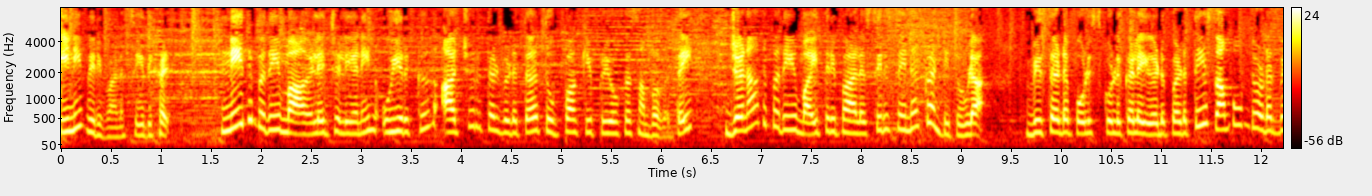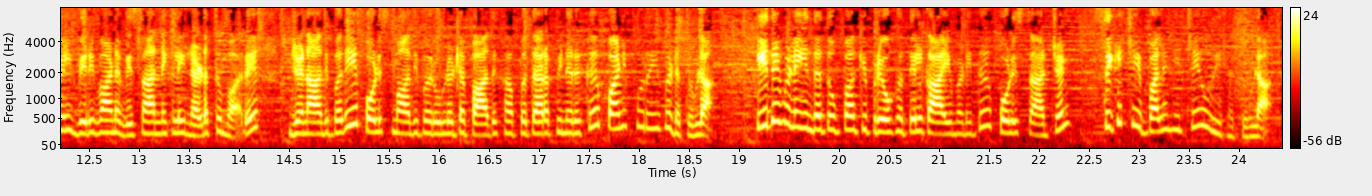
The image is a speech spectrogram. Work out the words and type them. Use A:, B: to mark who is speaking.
A: இனி விரிவான செய்திகள். நீதிபதி மா. இளஞ்செழியனின் உயிருக்கு அச்சுறுத்தல் விடுத்த துப்பாக்கி பிரயோக சம்பவத்தை ஜனாதிபதி மைத்திரிபால சிறிசேன கண்டித்துள்ளார். விசேட போலீஸ் குழுக்களை ஈடுபடுத்தி சம்பவம் தொடர்பில் விரிவான விசாரணைகளை நடத்துமாறு ஜனாதிபதி போலீஸ் மாதிபர் உள்ளிட்ட பாதுகாப்பு தரப்பினருக்கு பணிப்புரை விடுத்துள்ளார். இதேவேளை இந்த துப்பாக்கி பிரயோகத்தில் காயமடைந்து போலீஸ் சார்ஜன் சிகிச்சை பலனின்றி உயிரிழந்துள்ளார்.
